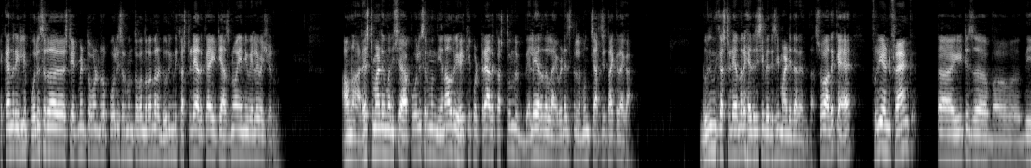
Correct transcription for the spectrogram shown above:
ಯಾಕಂದರೆ ಇಲ್ಲಿ ಪೊಲೀಸರ ಸ್ಟೇಟ್ಮೆಂಟ್ ತೊಗೊಂಡ್ರು, ಪೊಲೀಸರ ಮುಂದೆ ತೊಗೊಂಡ್ರು ಅಂದ್ರೆ ಡ್ಯೂರಿಂಗ್ ದಿ ಕಸ್ಟಡಿ ಅದಕ್ಕೆ it has no any valuation ಅವನು ಅರೆಸ್ಟ್ ಮಾಡಿದ ಮನುಷ್ಯ ಪೊಲೀಸರ ಮುಂದೆ ಏನಾದರೂ ಹೇಳಿಕೆ ಕೊಟ್ಟರೆ ಅದಕ್ಕೆ ಅಷ್ಟೊಂದು ಬೆಲೆ ಇರೋದಿಲ್ಲ ಎವಿಡೆನ್ಸ್ನಲ್ಲಿ ಮುಂದೆ ಚಾರ್ಜ್ ಶೀಟ್ ಹಾಕಿದಾಗ. ಡ್ಯೂರಿಂಗ್ ದಿ ಕಸ್ಟಡಿ ಅಂದರೆ ಹೆದರಿಸಿ ಬೆದರಿಸಿ ಮಾಡಿದ್ದಾರೆ ಅಂತ. ಸೊ ಅದಕ್ಕೆ free and frank it is the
